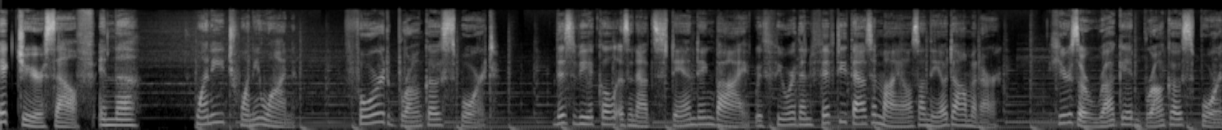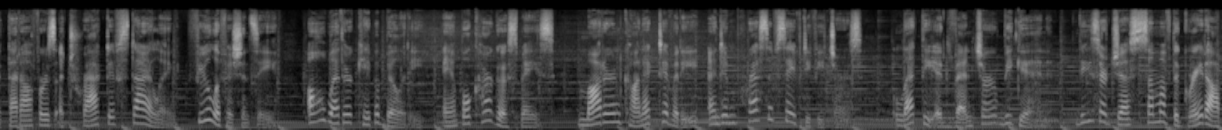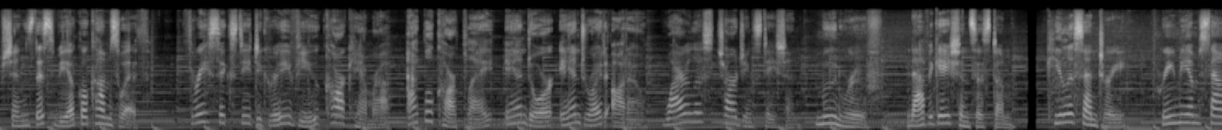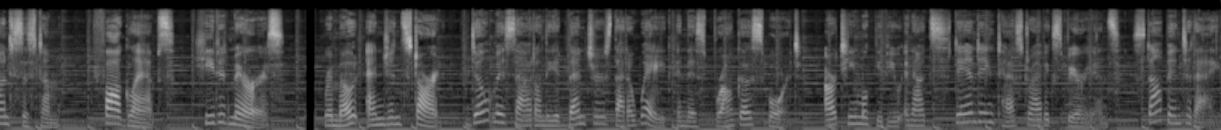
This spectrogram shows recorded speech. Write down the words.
Picture yourself in the 2021 Ford Bronco Sport. This vehicle is an outstanding buy with fewer than 50,000 miles on the odometer. Here's a rugged Bronco Sport that offers attractive styling, fuel efficiency, all-weather capability, ample cargo space, modern connectivity, and impressive safety features. Let the adventure begin. These are just some of the great options this vehicle comes with. 360-degree view car camera, Apple CarPlay and or Android Auto, wireless charging station, moonroof, navigation system, keyless entry, premium sound system, fog lamps, heated mirrors, remote engine start. Don't miss out on the adventures that await in this Bronco Sport. Our team will give you an outstanding test drive experience. Stop in today.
